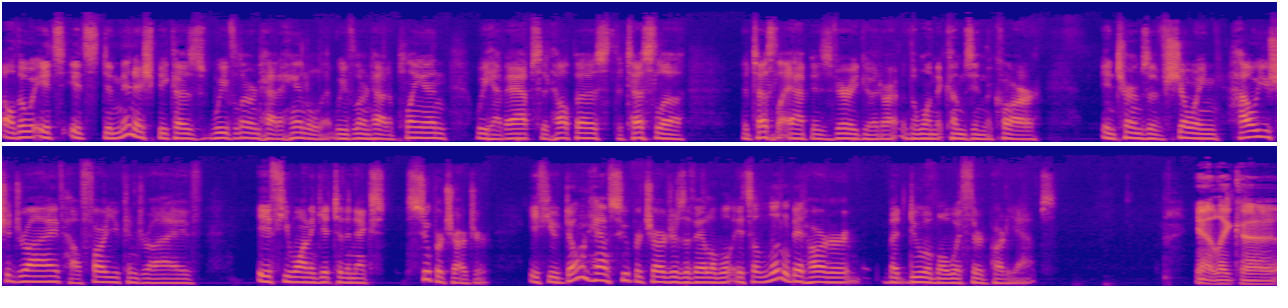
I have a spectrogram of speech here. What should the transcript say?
although it's it's diminished because we've learned how to handle it. We've learned how to plan. We have apps that help us. The Tesla the Tesla app is very good, or the one that comes in the car in terms of showing how you should drive, how far you can drive if you want to get to the next supercharger. If you don't have superchargers available, it's a little bit harder but doable with third-party apps. Yeah, like uh,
